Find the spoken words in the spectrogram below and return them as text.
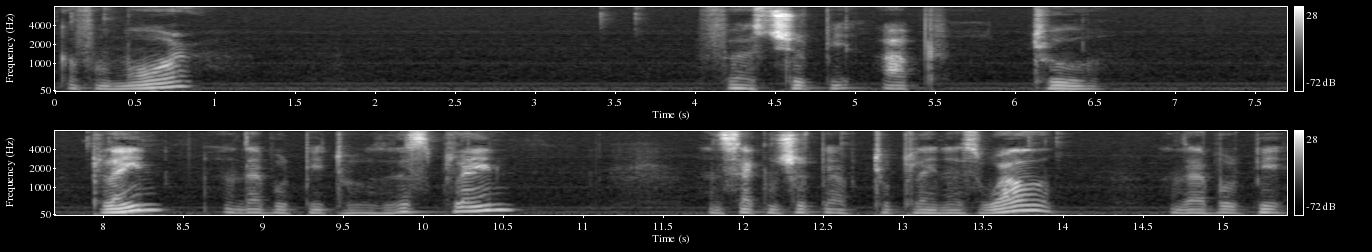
go for more. First should be up to plane and that would be to this plane and second should be up to plane as well. And that would be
